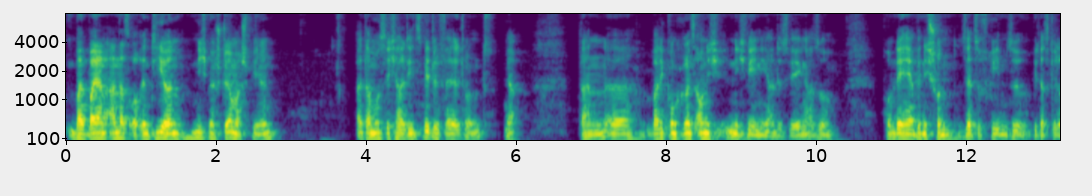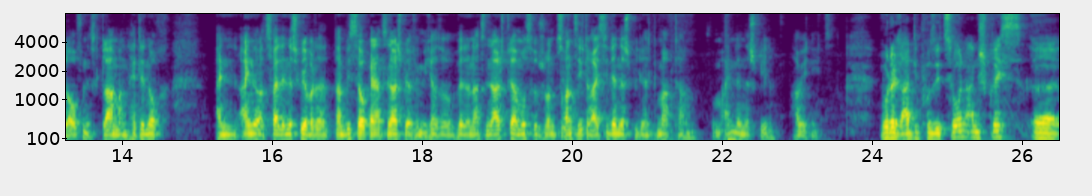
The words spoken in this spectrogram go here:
bei Bayern anders orientieren, nicht mehr Stürmer spielen. Äh, Da musste ich halt ins Mittelfeld und ja, dann äh, war die Konkurrenz auch nicht, nicht weniger. Deswegen, also von daher bin ich schon sehr zufrieden, so wie das gelaufen ist. Klar, man hätte noch ein, ein oder zwei Länderspiele, aber da, dann bist du auch kein Nationalspieler für mich. Also wenn du Nationalspieler musst du schon 20, 30 Länderspiele gemacht haben. Vom einen Länderspiel habe ich nichts. wo du gerade die Position ansprichst, äh,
